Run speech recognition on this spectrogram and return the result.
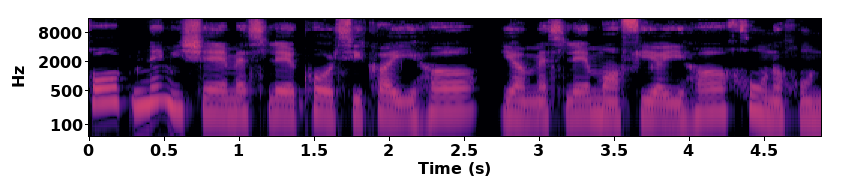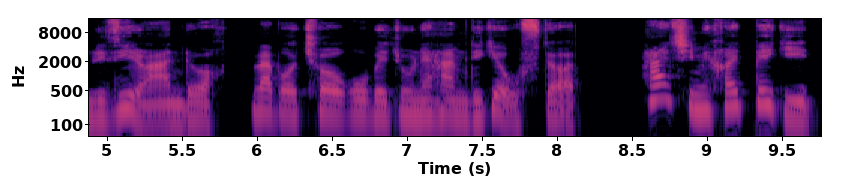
خب نمیشه مثل کورسیکایی ها یا مثل مافیایی ها خون و خونریزی را انداخت و با چاقو به جون همدیگه افتاد. هر چی می‌خواید بگید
